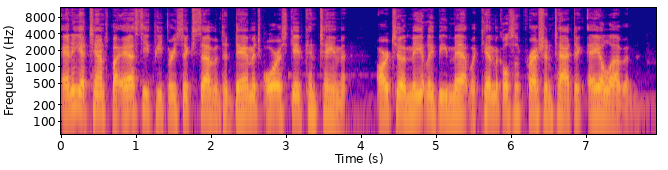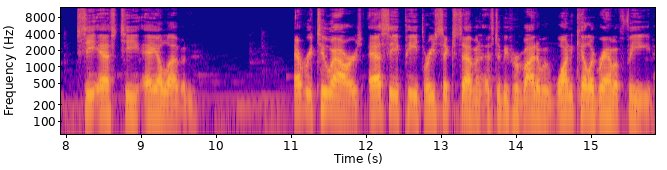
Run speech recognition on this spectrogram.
Any attempts by SCP-367 to damage or escape containment are to immediately be met with Chemical Suppression Tactic A-11 CST-A-11. Every two hours, SCP-367 is to be provided with 1 kilogram of feed,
